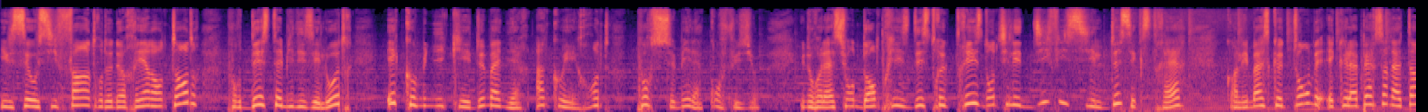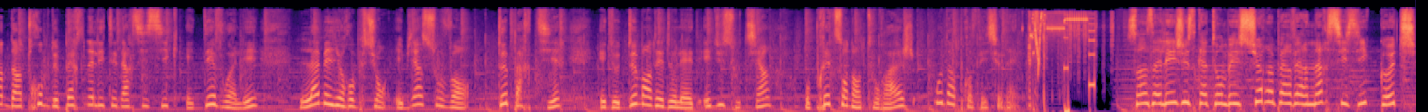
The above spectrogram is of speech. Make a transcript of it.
Il sait aussi feindre de ne rien entendre pour déstabiliser l'autre et communiquer de manière incohérente pour semer la confusion. Une relation d'emprise destructrice dont il est difficile de s'extraire quand les masques tombent et que la personne atteinte d'un trouble de personnalité narcissique est dévoilée. La meilleure option est bien souvent de partir et de demander de l'aide et du soutien auprès de son entourage ou d'un professionnel. Sans aller jusqu'à tomber sur un pervers narcissique, coach,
